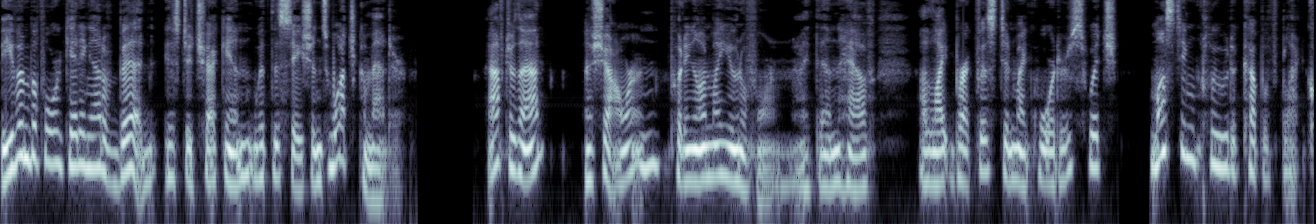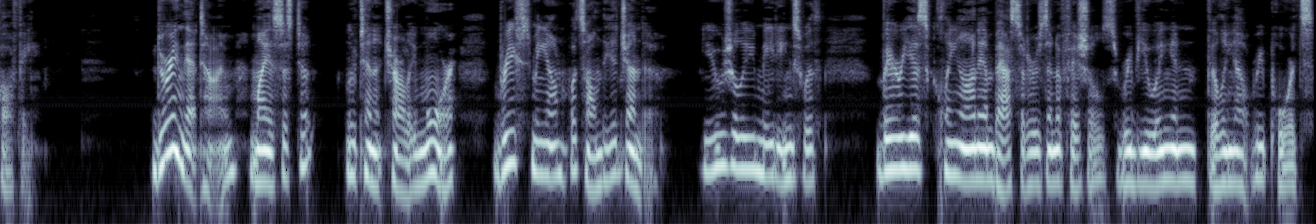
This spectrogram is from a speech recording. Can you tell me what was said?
even before getting out of bed, is to check in with the station's watch commander. After that, a shower and putting on my uniform. I then have a light breakfast in my quarters, which must include a cup of black coffee. During that time, my assistant, Lieutenant Charlie Moore, briefs me on what's on the agenda, usually meetings with various Klingon ambassadors and officials, reviewing and filling out reports,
